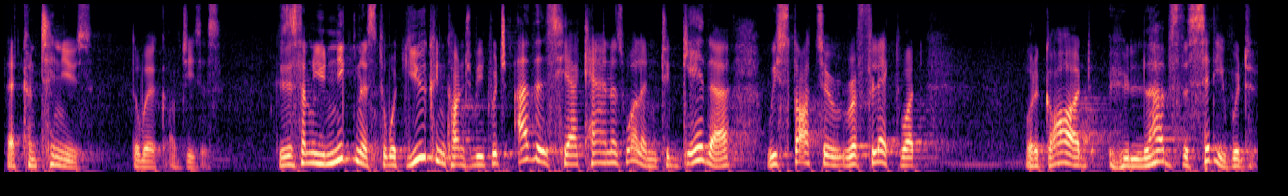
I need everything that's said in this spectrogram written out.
that continues the work of Jesus. Because there's some uniqueness to what you can contribute, which others here can as well. And together, we start to reflect what, what a God who loves the city would,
